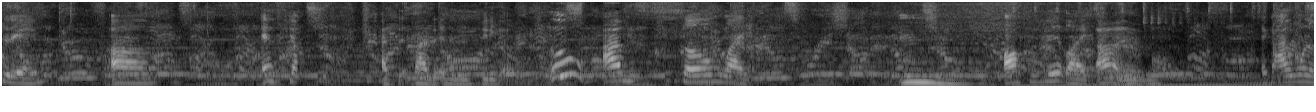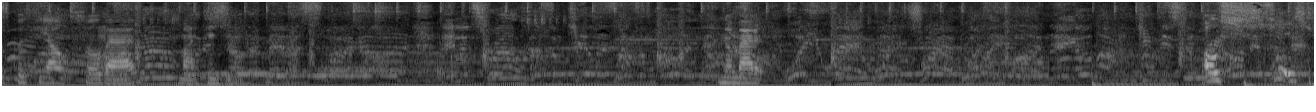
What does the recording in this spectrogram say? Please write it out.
today. Um, if y'all the, by the end of this video. Ooh, I'm so like mm, off of it. Like I am. Like I want to pussy out so bad. My attention. No matter. Oh shit! It's.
